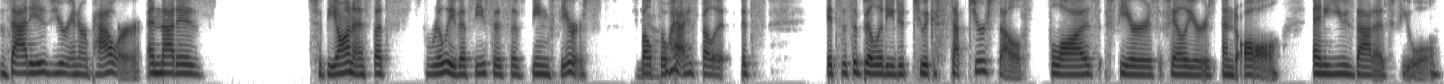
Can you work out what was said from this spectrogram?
that is your inner power and that is to be honest that's really the thesis of being fierce spelled yeah. the way i spell it it's It's this ability to, to accept yourself, flaws, fears, failures, and all, and use that as fuel.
